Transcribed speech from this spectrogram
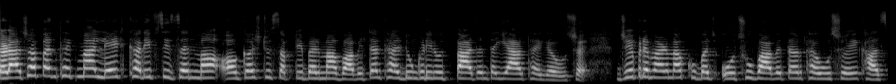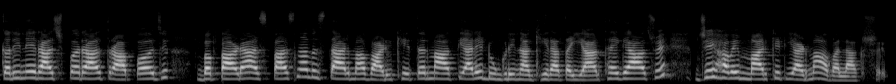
તળાજા પંથકમાં લેટ ખરીફ સિઝનમાં ઓગસ્ટ, સપ્ટેમ્બરમાં વાવેતર થયેલ ડુંગળીનું ઉત્પાદન તૈયાર થઈ ગયું છે. જે પ્રમાણમાં ખૂબ જ ઓછું વાવેતર થયું છે, ખાસ કરીને રાજપરા, ત્રાપજ, બપાડા આસપાસના વિસ્તારમાં વાડી ખેતરમાં અત્યારે ડુંગળીના ઘેરા તૈયાર થઈ ગયા છે, જે હવે માર્કેટ યાર્ડમાં આવવા લાગશે.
